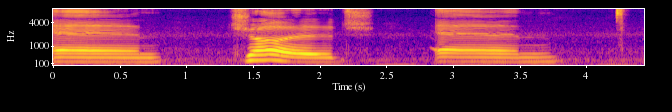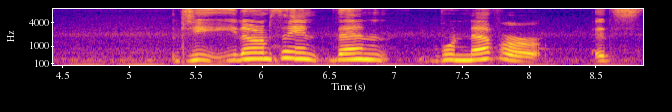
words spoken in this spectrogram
and judge and do you, you know what I'm saying? Then we're never it's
